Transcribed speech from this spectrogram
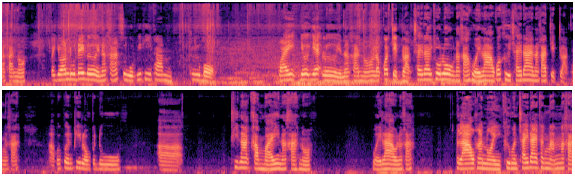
นะคะเนาะไปย้อนดูได้เลยนะคะ สูตรวิธีทำคือบอกไว้เยอะแยะเลยนะคะเนาะแล้วก็เจ็ดหลักใช้ได้ทั่วโลกนะคะ หวยลาวก็คือใช้ได้นะคะเจ็ดหลักนะคะอ่าเพื่อนๆพี่ลองไปดูอ่า ที่นาคทำไว้นะคะเนาะหวยลาวนะคะ ลาวฮานอยคือมันใช้ได้ทั้งนั้นนะคะ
